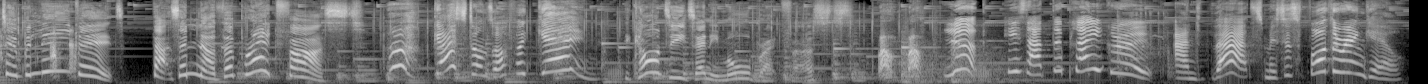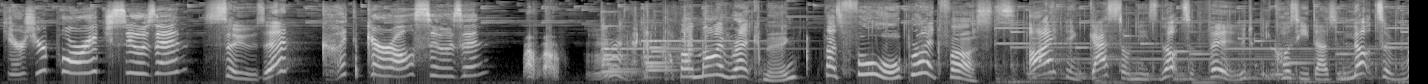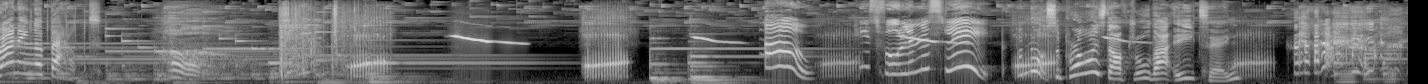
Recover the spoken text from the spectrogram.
don't believe it. That's another breakfast. Ah, Gaston's off again. He can't eat any more breakfasts. Look, he's at the playgroup. And that's Mrs. Fotheringill. Here's your porridge, Susan. Susan? Good girl, Susan. By my reckoning, that's four breakfasts. I think Gaston needs lots of food because he does lots of running about. oh, he's fallen asleep. I'm not surprised after all that eating.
